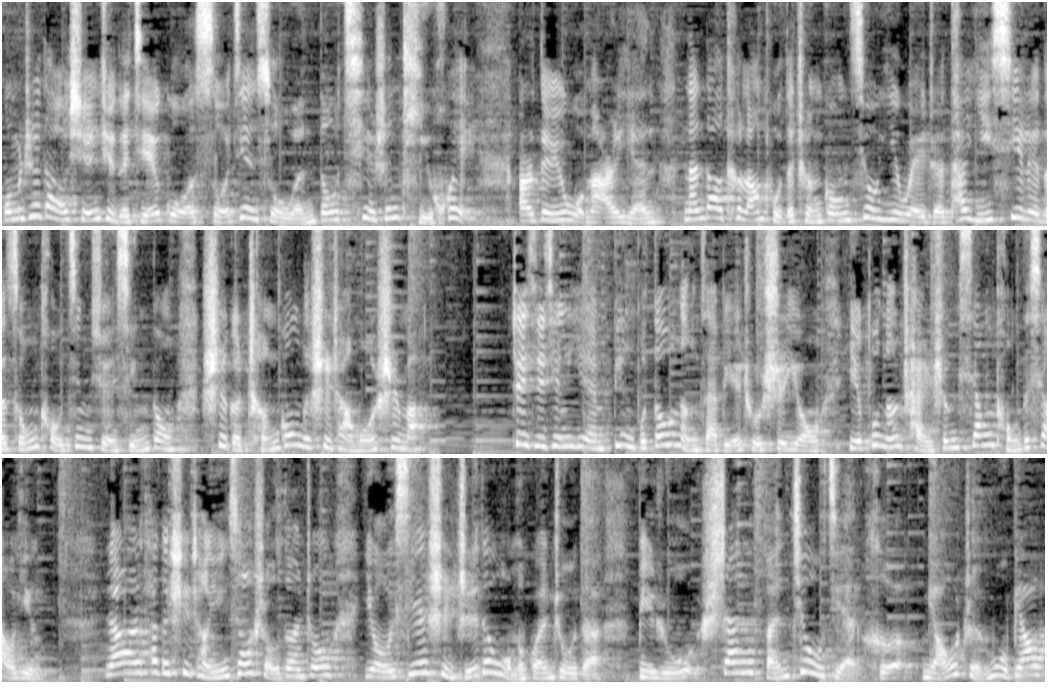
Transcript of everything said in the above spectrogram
我们知道选举的结果，所见所闻都切身体会。而对于我们而言，难道特朗普的成功就意味着他一系列的总统竞选行动是个成功的市场模式吗？这些经验并不都能在别处适用，也不能产生相同的效应。然而，他的市场营销手段中有些是值得我们关注的，比如删繁就简和瞄准目标。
